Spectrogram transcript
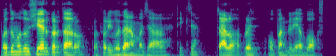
બધું બધું શેર કરતા રહો તો થોડી વધારે મજા આવે. ઠીક છે? ચાલો આપણે ઓપન કરીએ બોક્સ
